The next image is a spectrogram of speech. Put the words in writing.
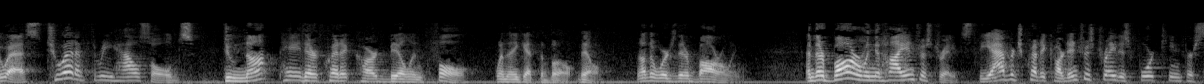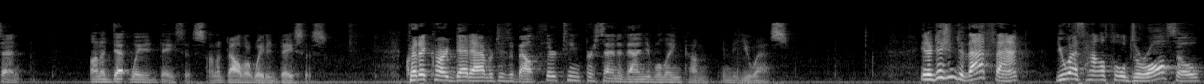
U.S., two out of three households do not pay their credit card bill in full when they get the bill. In other words, they're borrowing. And they're borrowing at high interest rates. The average credit card interest rate is 14% on a debt weighted basis, on a dollar weighted basis. Credit card debt averages about 13% of annual income in the U.S. In addition to that fact, U.S. households are also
